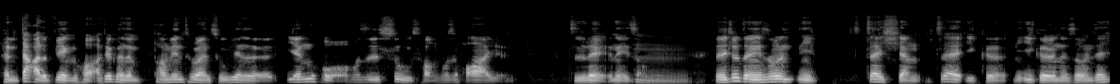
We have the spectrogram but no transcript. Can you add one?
很大的变化，就可能旁边突然出现了烟火，或是树丛，或是花园之类的那种。嗯，对，就等于说你。在想，在一个你一个人的时候，你在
